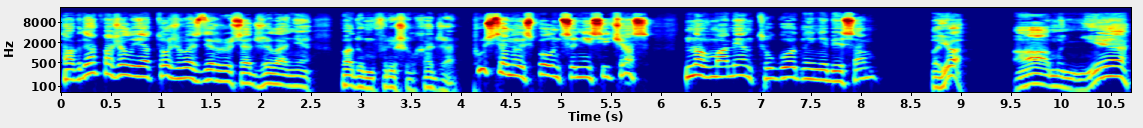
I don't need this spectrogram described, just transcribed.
«Тогда, пожалуй, я тоже воздержусь от желания», — подумав, решил Хаджа. «Пусть оно исполнится не сейчас, но в момент, угодный небесам». «А я? А мне?»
